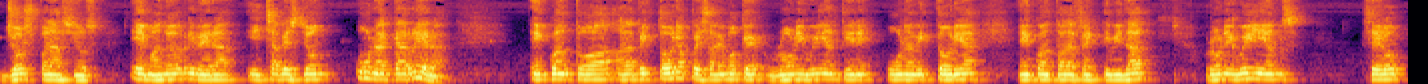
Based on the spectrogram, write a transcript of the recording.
Josh Palacios, Emanuel Rivera y Chávez John una carrera. En cuanto a, a, la victoria, pues sabemos que Ronnie Williams tiene una victoria. En cuanto a la efectividad, Ronnie Williams 0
